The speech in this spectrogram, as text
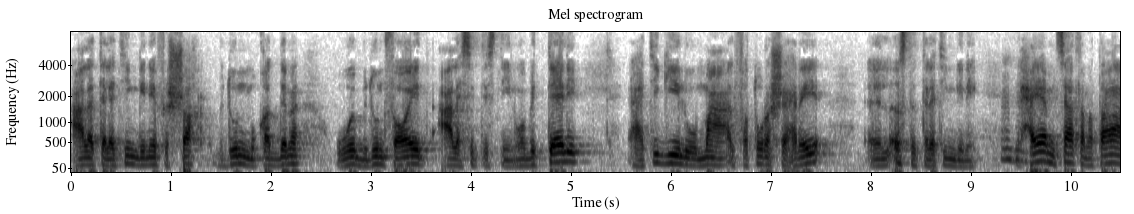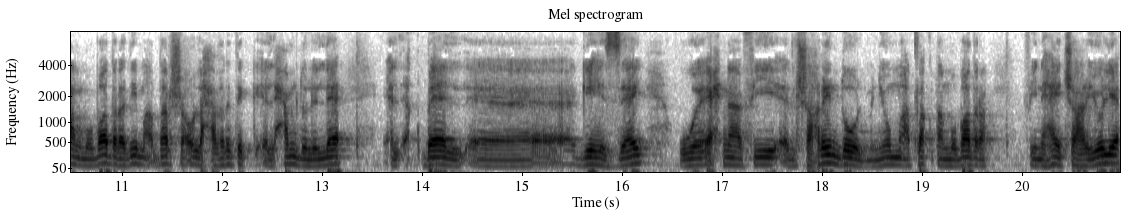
على 30 جنيه في الشهر بدون مقدمة وبدون فوائد على ست سنين. وبالتالي هتيجي له مع الفاتورة الشهرية القسط 30 جنيه. الحقيقة من ساعة لما طلع المبادرة دي ما أقدرش أقول لحضرتك الحمد لله الإقبال آه، جه إزاي. وإحنا في الشهرين دول من يوم ما أطلقنا المبادرة في نهاية شهر يوليو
